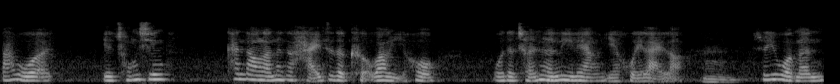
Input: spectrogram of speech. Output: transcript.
把我也重新看到了那个孩子的渴望以后，我的成人力量也回来了，嗯，所以我们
